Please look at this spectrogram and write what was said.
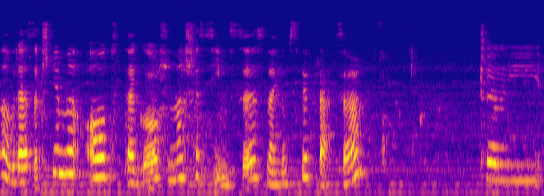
Dobra, zaczniemy od tego, że nasze Simsy znajdą sobie pracę. Czyli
